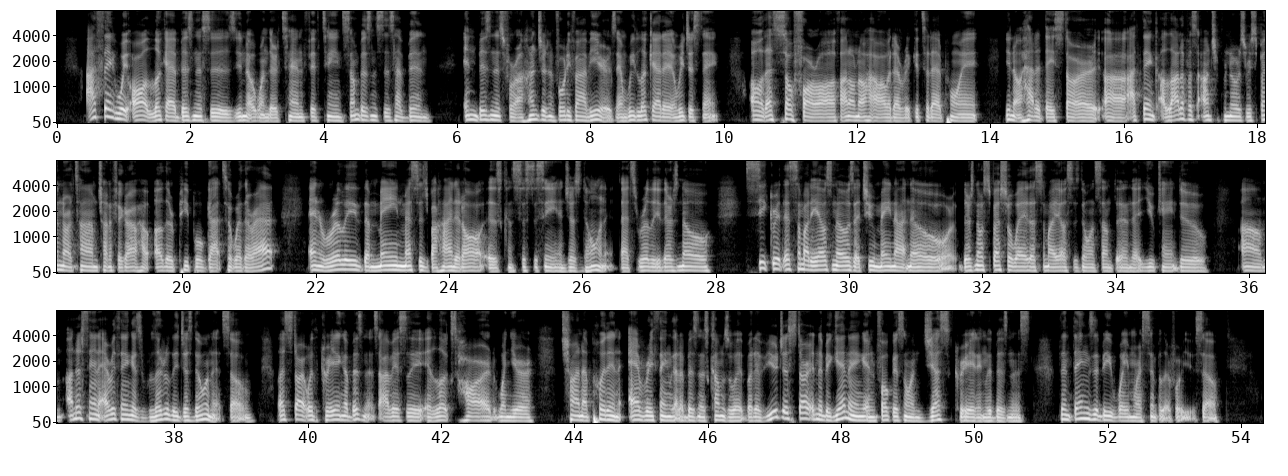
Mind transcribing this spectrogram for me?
I think we all look at businesses, you know, when they're 10, 15. Some businesses have been in business for 145 years and we look at it and we just think oh that's so far off. I don't know how i would ever get to that point. You know how did they start? Uh, i think a lot of us entrepreneurs we spend our time trying to figure out how other people got to where they're at and really the main message behind it all is consistency and just doing it. That's really there's no secret that somebody else knows that you may not know or there's no special way that somebody else is doing something that you can't do um, understand everything is literally just doing it. So let's start with creating a business. Obviously, it looks hard when you're trying to put in everything that a business comes with. But if you just start in the beginning and focus on just creating the business, then things would be way more simpler for you. So,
